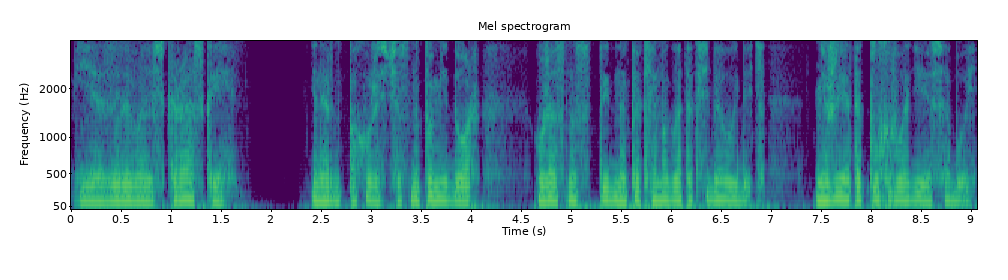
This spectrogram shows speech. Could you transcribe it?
Я заливаюсь краской, и, наверное, похоже сейчас на помидор. Ужасно стыдно, как я могла так себя выдать. Неужели я так плохо владею собой?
